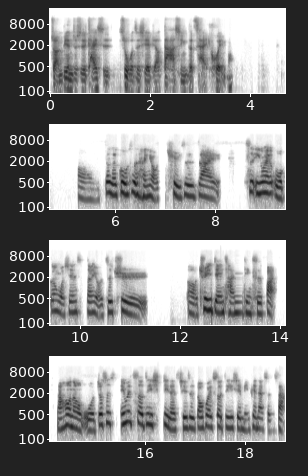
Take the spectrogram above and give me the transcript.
转变就是开始做这些比较大型的彩绘吗？哦，这个故事很有趣，是在是因为我跟我先生有一次去呃去一间餐厅吃饭，然后呢，我就是因为设计系的，其实都会设计一些名片在身上，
